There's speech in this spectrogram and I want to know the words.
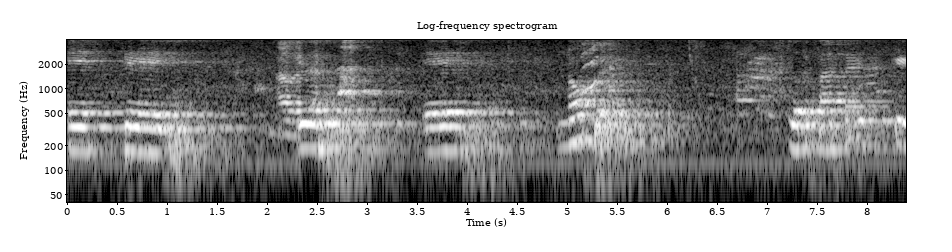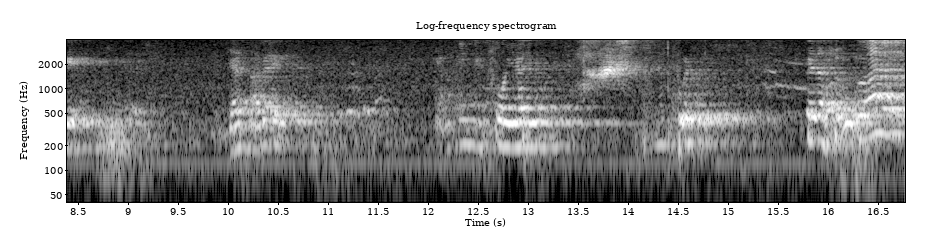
Este, yo, eh, no, pues, lo que pasa es que, ya sabe, ya mis joyas, pues, me las robaron.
